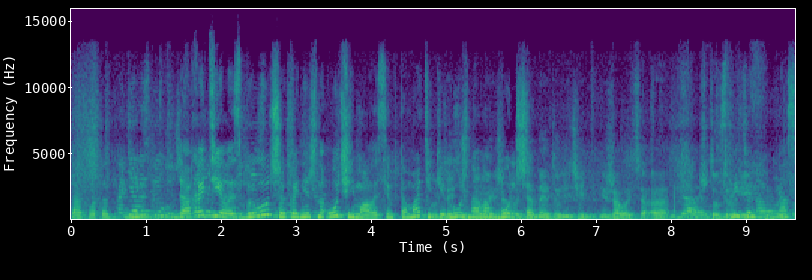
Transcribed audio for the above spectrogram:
так вот. от- Хотелось бы лучше. Да, хотелось бы лучше, конечно, очень мало симптоматики, Потому что если нужно нам бывает жалуются, больше. На это лечение не жалуются, а Да, что действительно, других у нас препаратов.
